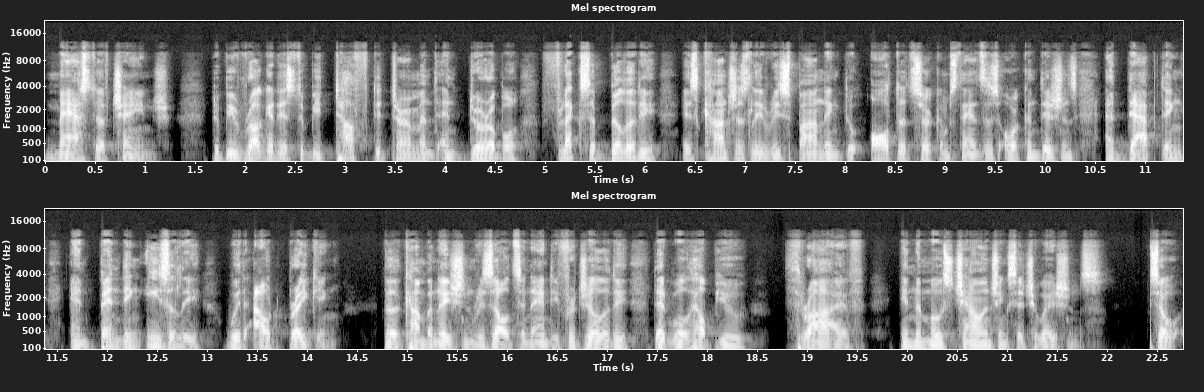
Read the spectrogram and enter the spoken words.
Master of Change. To be rugged is to be tough, determined, and durable. Flexibility is consciously responding to altered circumstances or conditions, adapting and bending easily without breaking. The combination results in anti fragility that will help you thrive in the most challenging situations. So,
